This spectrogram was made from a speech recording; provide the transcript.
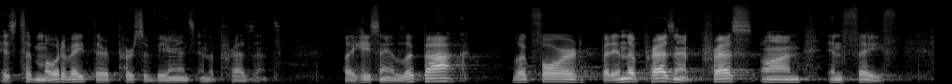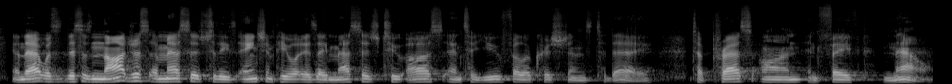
is to motivate their perseverance in the present. Like he's saying, look back, look forward, but in the present, press on in faith. And that was this is not just a message to these ancient people, it is a message to us and to you, fellow Christians, today, to press on in faith now.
